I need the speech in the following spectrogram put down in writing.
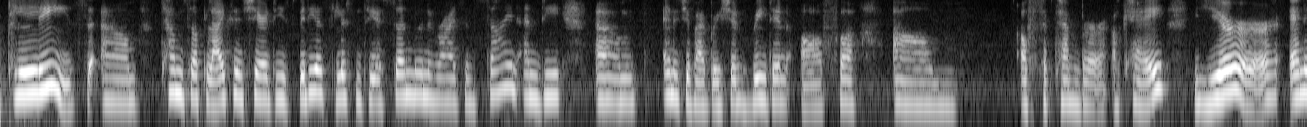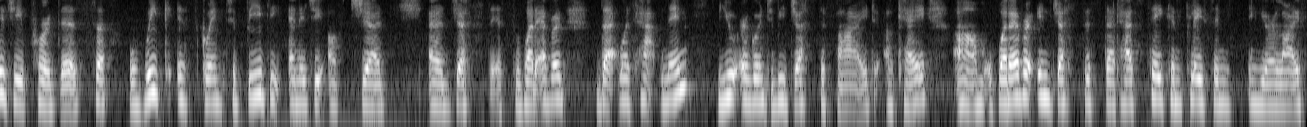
please um, thumbs up like and share these videos. Listen to your sun moon and rising sign and the um, energy vibration reading of uh, um, of September okay? Your energy for this week is going to be the energy of judge uh, justice. Whatever that was happening you are going to be justified okay? Um, whatever injustice that has taken place in, in your life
